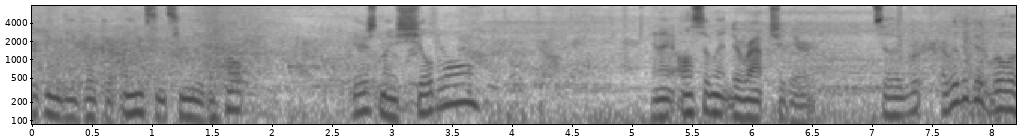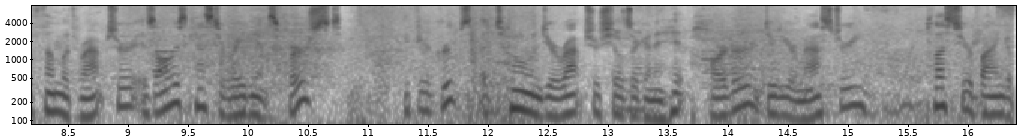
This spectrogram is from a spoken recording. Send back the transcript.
Gripping the Evoker in since he needed help. There's my shield wall. And I also went to Rapture there. So a really good rule of thumb with Rapture is always cast a Radiance first. If your group's atoned, your Rapture shields are going to hit harder due to your mastery. Plus you're buying a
